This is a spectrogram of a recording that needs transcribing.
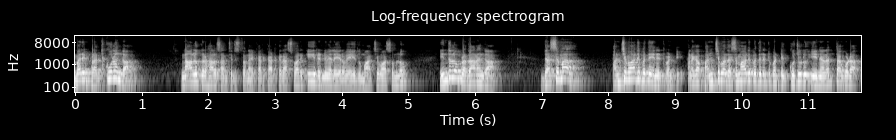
మరి ప్రతికూలంగా నాలుగు గ్రహాలు సంచరిస్తున్నాయి కర్కాటక రాశి వారికి. రెండు వేల ఇరవై ఐదు మార్చి మాసంలో ఇందులో ప్రధానంగా దశమ పంచమాధిపతి అయినటువంటి అనగా పంచమ దశమాధిపతి అయినటువంటి కుజుడు ఈ నెలంతా కూడా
